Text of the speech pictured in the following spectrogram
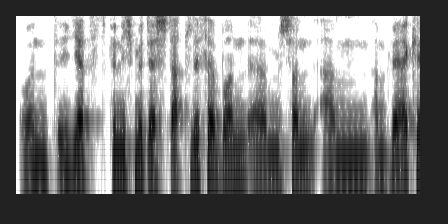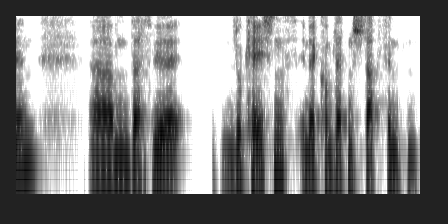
Und jetzt bin ich mit der Stadt Lissabon ähm, schon am, am Werkeln, ähm, dass wir Locations in der kompletten Stadt finden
